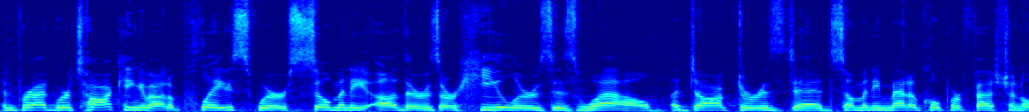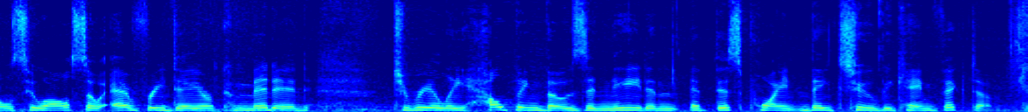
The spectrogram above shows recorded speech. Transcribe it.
And Brad, we're talking about a place where so many others are healers as well. A doctor is dead, so many medical professionals who also every day are committed to really helping those in need. And at this point, they too became victims.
